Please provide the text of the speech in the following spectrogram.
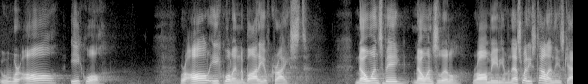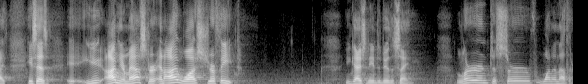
We're all equal. We're all equal in the body of Christ. No one's big, no one's little. We're all medium. And that's what he's telling these guys. He says, I'm your master, and I washed your feet. You guys need to do the same. Learn to serve one another.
